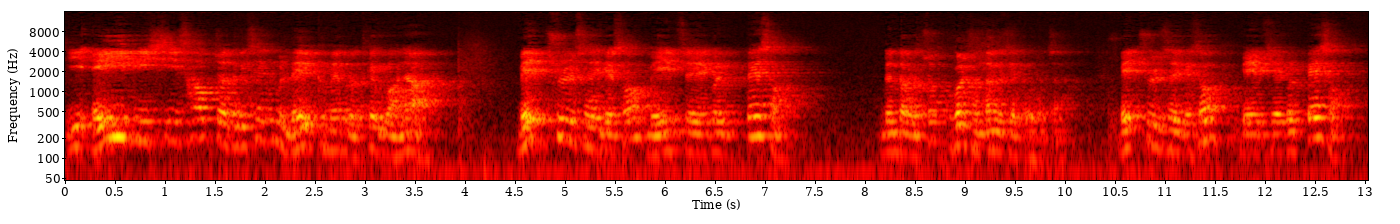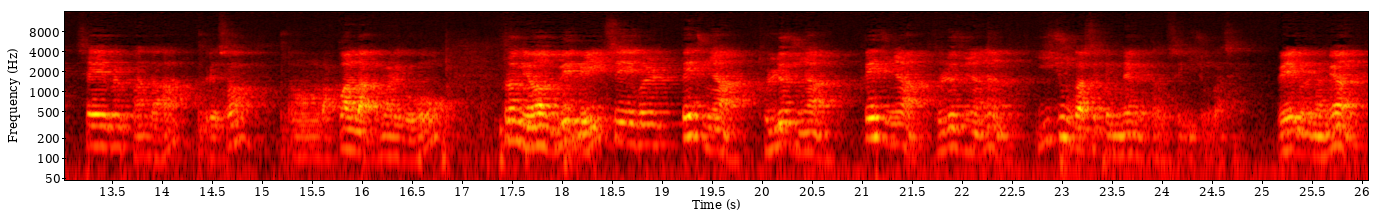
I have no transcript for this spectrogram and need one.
이 A, B, C 사업자들이 세금을 낼 금액을 어떻게 구하냐? 매출세액에서 매입세액을 빼서 낸다 그랬죠? 그걸 전당계 세액이라고 그랬잖아. 매출세액에서 매입세액을 빼서 세액을 구한다. 그래서 어, 납부한다 그 말이고. 그러면 왜 매입세액을 빼주냐, 돌려주냐, 빼주냐, 돌려주냐는 이중과세 때문에 그랬다고 했어요. 이중과세. 왜 그러냐면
